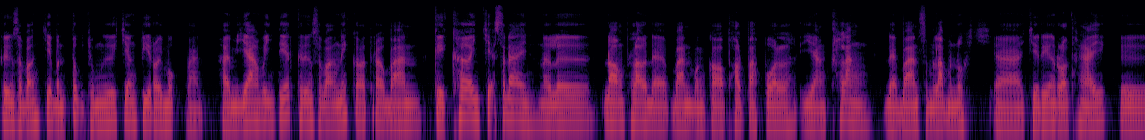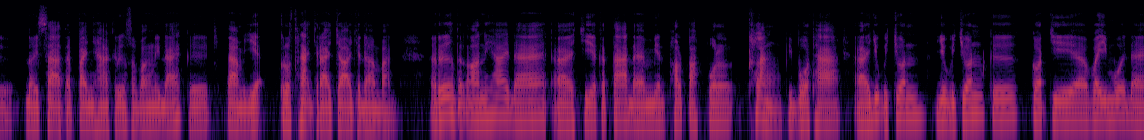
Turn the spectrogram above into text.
គ្រឿងស្រវឹងជាបន្ទុកជំងឺជាង200មុខបាទ ហើយម្យ៉ាងវិញទៀតគ្រឿងស្រវឹងនេះក៏ត្រូវបានគេឃើញជាក់ស្ដែងនៅលើដងផ្លូវដែលបានបង្កផលប៉ះពាល់យ៉ាងខ្លាំងដែលបានសម្លាប់មនុស្សជារៀងរាល់ថ្ងៃគឺដោយសារតែបញ្ហាគ្រឿងស្រវឹងនេះដែរគឺតាមរយៈគ្រោះថ្នាក់ចរាចរណ៍ជាដើមបាទ រឿងទាំងអស់នេះហើយដែលជាកត្តាដែលមានផលប៉ះពាល់ខ្លាំងពីព្រោះថាយុវជនយុវជន គឺគាត់ជាវ័យមួយដែល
